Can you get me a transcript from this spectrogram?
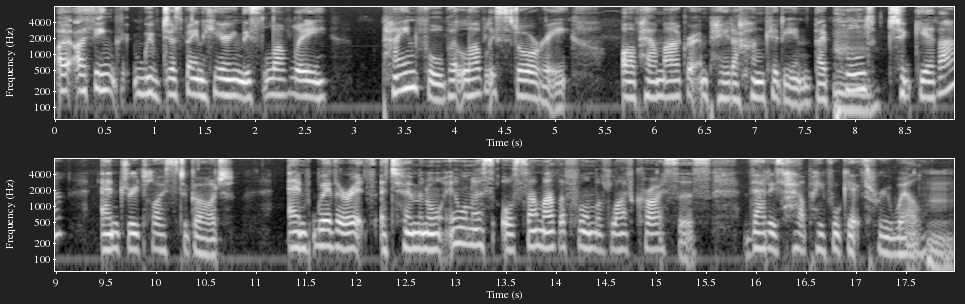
I, I think we've just been hearing this lovely, painful but lovely story of how Margaret and Peter hunkered in. They hmm. pulled together and drew close to God. And whether it's a terminal illness or some other form of life crisis, that is how people get through well. Hmm.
